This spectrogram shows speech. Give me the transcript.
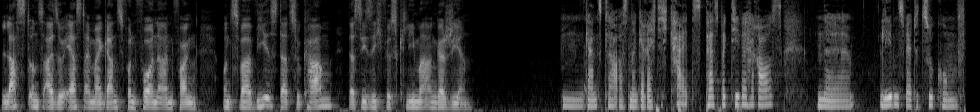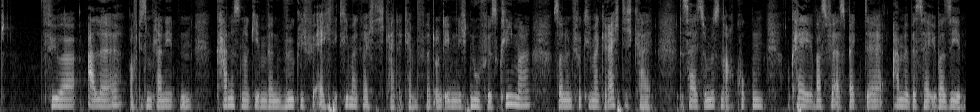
Lasst uns also erst einmal ganz von vorne anfangen, und zwar wie es dazu kam, dass sie sich fürs Klima engagieren. Ganz klar aus einer Gerechtigkeitsperspektive heraus, eine lebenswerte Zukunft für alle auf diesem Planeten kann es nur geben, wenn wirklich für echte Klimagerechtigkeit erkämpft wird und eben nicht nur fürs Klima, sondern für Klimagerechtigkeit. Das heißt, wir müssen auch gucken, okay, was für Aspekte haben wir bisher übersehen?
